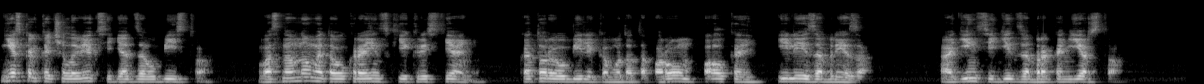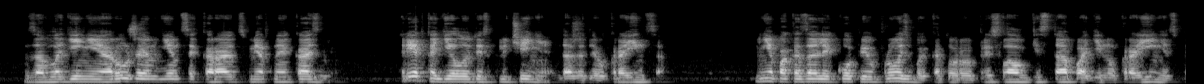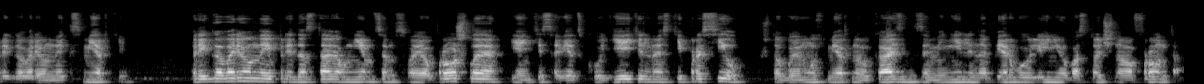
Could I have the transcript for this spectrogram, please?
Несколько человек сидят за убийство. В основном это украинские крестьяне, которые убили кого-то топором, палкой или из обреза. Один сидит за браконьерство. За владение оружием немцы карают смертной казнью. Редко делают исключения, даже для украинца. Мне показали копию просьбы, которую прислал в гестапо один украинец, приговоренный к смерти. Приговоренный предоставил немцам свое прошлое и антисоветскую деятельность и просил, чтобы ему смертную казнь заменили на первую линию Восточного фронта.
